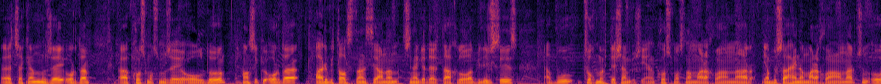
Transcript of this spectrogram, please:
ə, çəkən muzey orada ə, Kosmos muzeyi oldu. Hansı ki, orada orbital stansiyanın içinə qədər daxil ola bilirsiniz. Ya bu çox möhtəşəm bir şey. Yəni kosmosla maraqlananlar, yəni bu sahə ilə maraqlananlar üçün o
